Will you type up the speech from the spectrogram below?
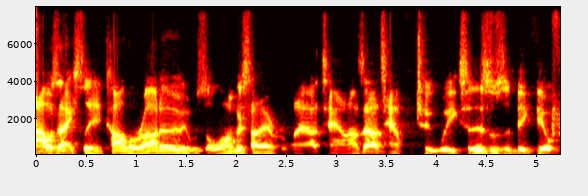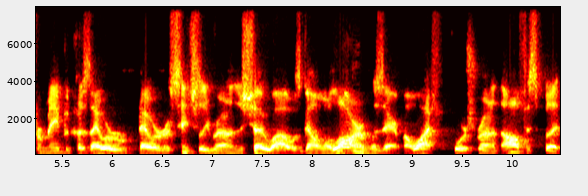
I was actually in Colorado. It was the longest I'd ever went out of town. I was out of town for two weeks, so this was a big deal for me because they were they were essentially running the show while I was gone. Well, Lauren was there, my wife, of course, running the office, but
